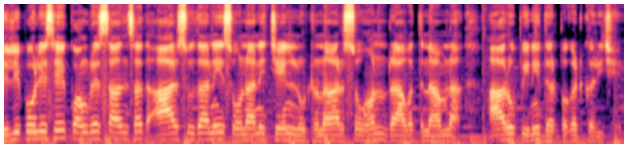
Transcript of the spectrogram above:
દિલ્હી પોલીસે કોંગ્રેસ સાંસદ આર સુધાની સોનાની ચેન લૂંટનાર સોહન રાવત નામના આરોપીની ધરપકડ કરી છે.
